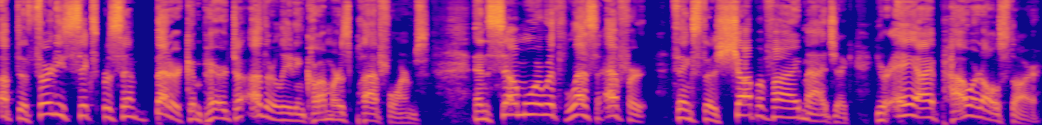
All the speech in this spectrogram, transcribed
up to 36% better compared to other leading commerce platforms. And sell more with less effort. Thanks to Shopify Magic, your AI powered all star.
